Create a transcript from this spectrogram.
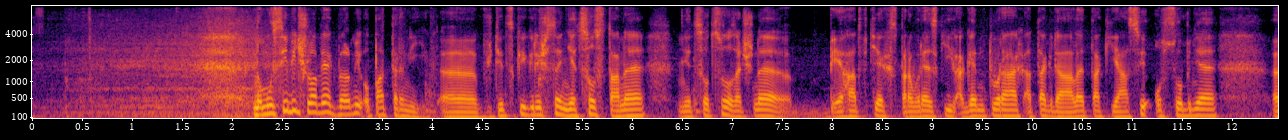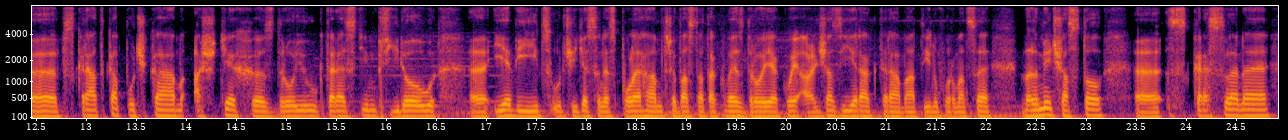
No musí být člověk velmi opatrný. Eh, vždycky, když se něco stane, něco, co začne běhat v těch spravodajských agenturách a tak dále, tak já si osobně zkrátka počkám, až těch zdrojů, které s tím přijdou, eh, je víc. Určitě se nespolehám třeba na takové zdroje, jako je Al Jazeera, která má ty informace velmi často eh, zkreslené.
